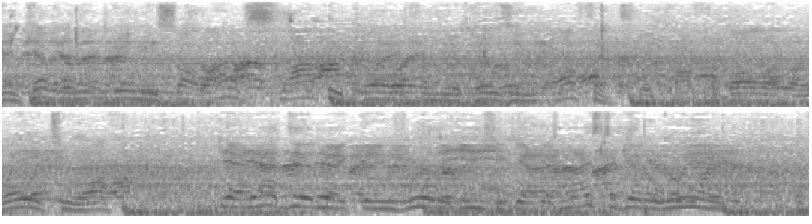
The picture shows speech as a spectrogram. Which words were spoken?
And Kevin, in that game, we saw a lot of sloppy play from the opposing offense. They coughed the ball up way too often. Yeah, and that did make things really easy, guys. Nice to get a win if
